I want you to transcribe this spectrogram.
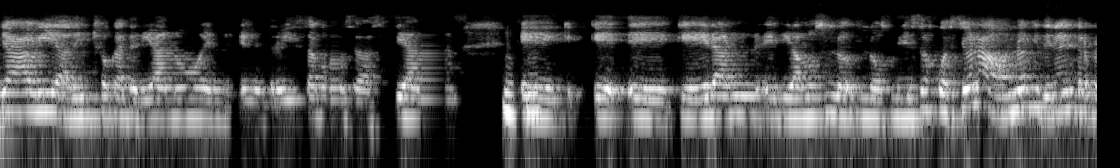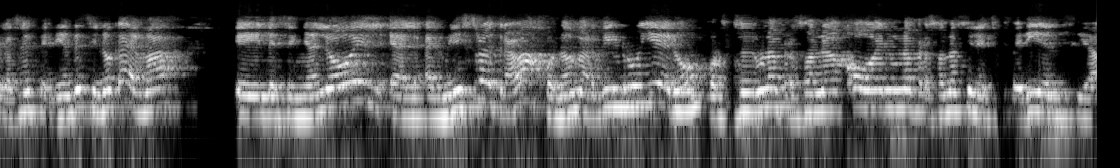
ya había dicho Cateriano en, en entrevista con Sebastián, eh, que, que, eran, digamos, los ministros cuestionados, ¿no? que tenían interpelaciones pendientes, sino que además le señaló el, al, ministro de Trabajo, ¿no? Martín Rullero, por ser una persona joven, una persona sin experiencia,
